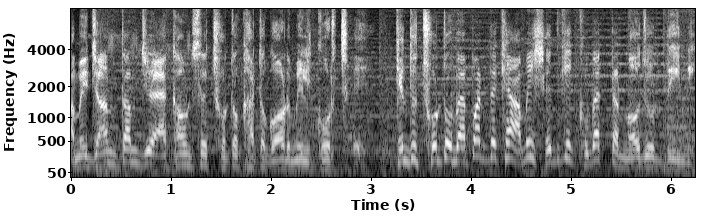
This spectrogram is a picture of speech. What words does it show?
আমি জানতাম যে অ্যাকাউন্টসে ছোটখাটো গরমিল করছে। কিন্তু ছোট ব্যাপার দেখে আমি সেদিকে খুব একটা নজর দিইনি।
